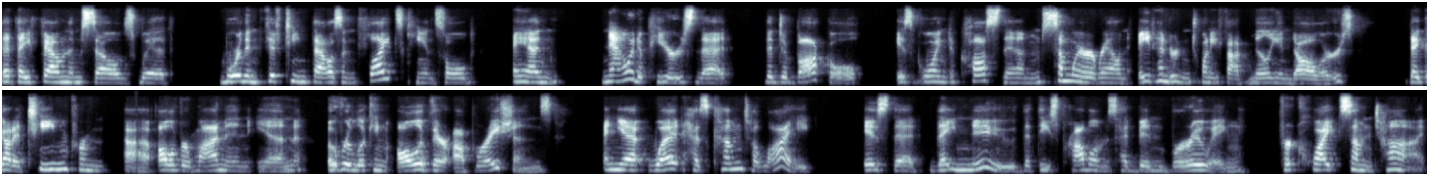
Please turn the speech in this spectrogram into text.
that they found themselves with more than 15,000 flights canceled. And now it appears that the debacle is going to cost them somewhere around $825 million. They've got a team from uh, Oliver Wyman in overlooking all of their operations. And yet, what has come to light is that they knew that these problems had been brewing for quite some time.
